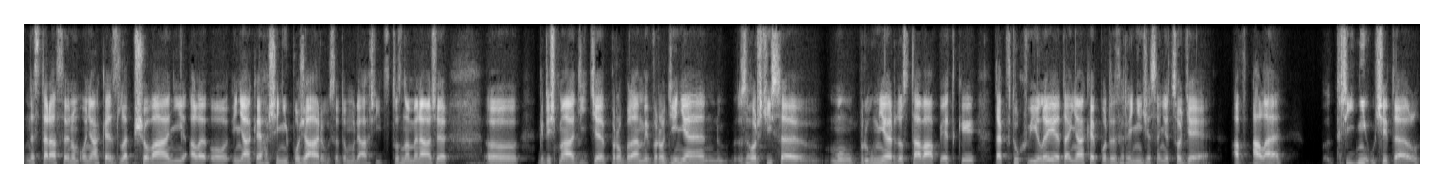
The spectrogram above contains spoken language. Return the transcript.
nestará se jenom o nějaké zlepšování, ale o i nějaké hašení požárů, se tomu dá říct. To znamená, že uh, když má dítě problémy v rodině, zhorší se mu průměr, dostává pětky, tak v tu chvíli je tady nějaké podezření, že se něco děje. A, ale třídní učitel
